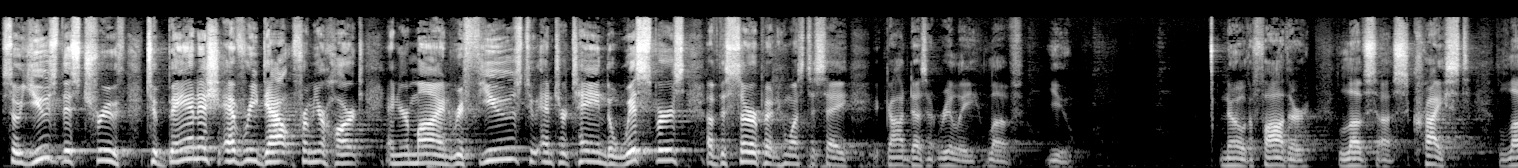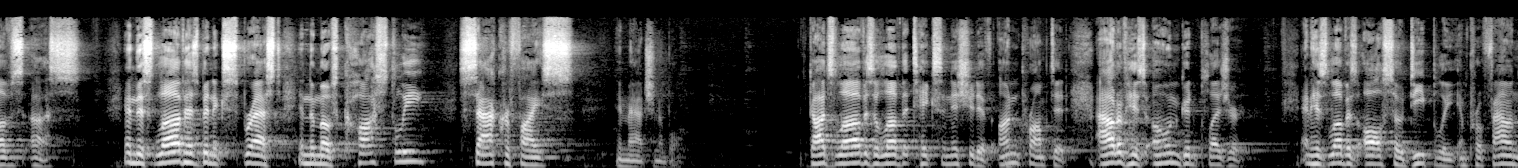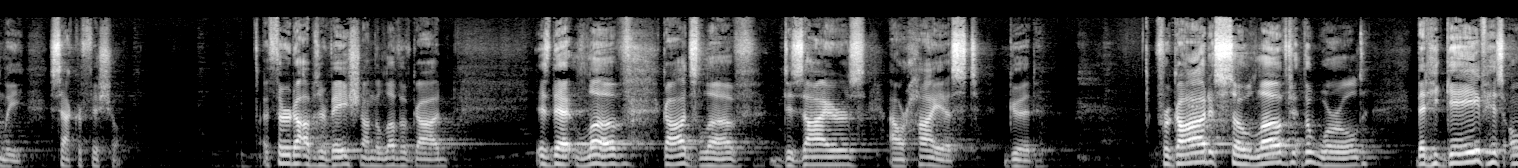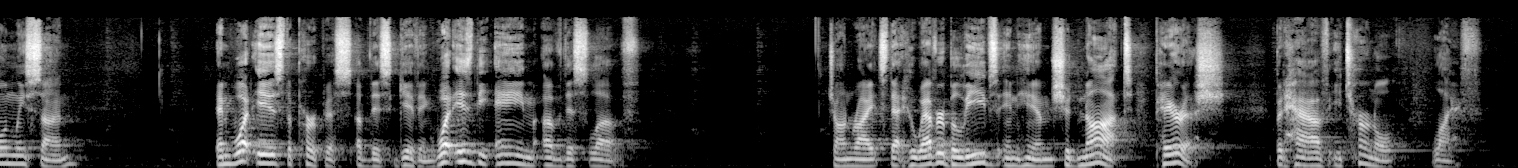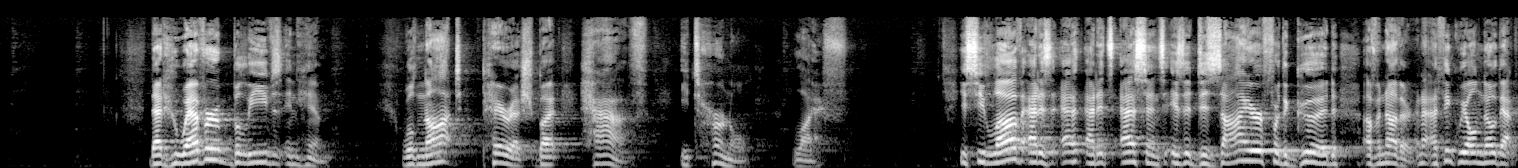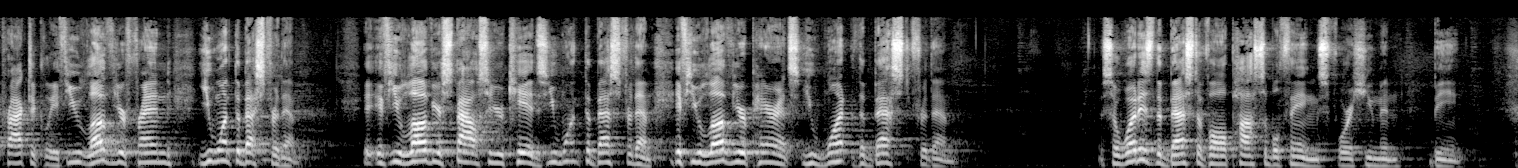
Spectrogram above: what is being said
So use this truth to banish every doubt from your heart and your mind. Refuse to entertain the whispers of the serpent who wants to say, God doesn't really love you. No, the Father loves us. Christ loves us. And this love has been expressed in the most costly sacrifice imaginable. God's love is a love that takes initiative, unprompted, out of his own good pleasure and his love is also deeply and profoundly sacrificial. A third observation on the love of God is that love, God's love, desires our highest good. For God so loved the world that he gave his only Son. And what is the purpose of this giving? What is the aim of this love? John writes that whoever believes in him should not perish but have eternal life. That whoever believes in him will not perish, but have eternal life. You see, love at, its, at its essence is a desire for the good of another. And I think we all know that practically. If you love your friend, you want the best for them. If you love your spouse or your kids, you want the best for them. If you love your parents, you want the best for them. So, what is the best of all possible things for a human being?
